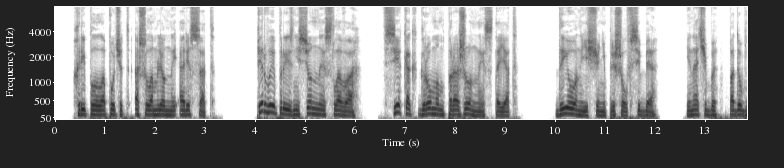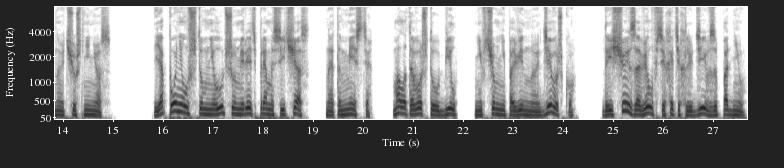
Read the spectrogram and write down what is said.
— хрипло лопочет ошеломленный Арисат. Первые произнесенные слова. Все как громом пораженные стоят. Да и он еще не пришел в себя. Иначе бы подобную чушь не нес. Я понял, что мне лучше умереть прямо сейчас, на этом месте. Мало того, что убил ни в чем не повинную девушку, да еще и завел всех этих людей в западню,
